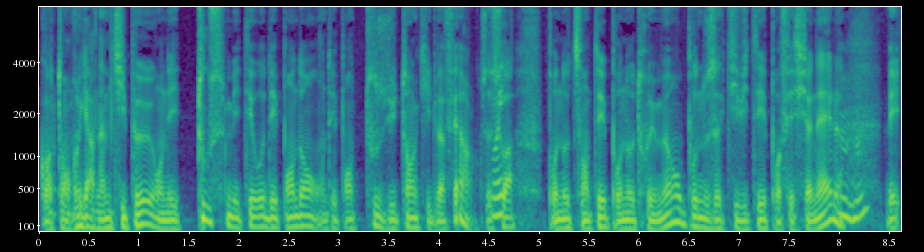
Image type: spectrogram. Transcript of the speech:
quand on regarde un petit peu, on est tous météo dépendants. On dépend tous du temps qu'il va faire, que ce soit pour notre santé, pour notre humeur ou pour nos activités professionnelles. Mhm. Mais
